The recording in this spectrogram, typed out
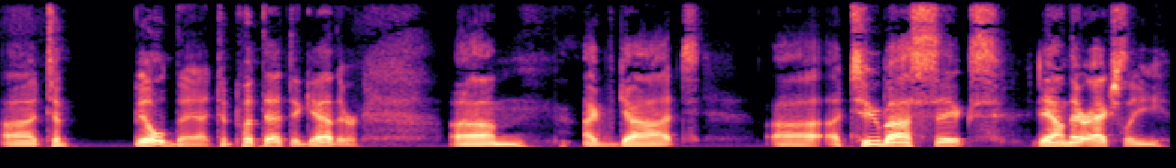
uh, to build that, to put that together. Um, I've got uh, a 2x6 down there, actually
